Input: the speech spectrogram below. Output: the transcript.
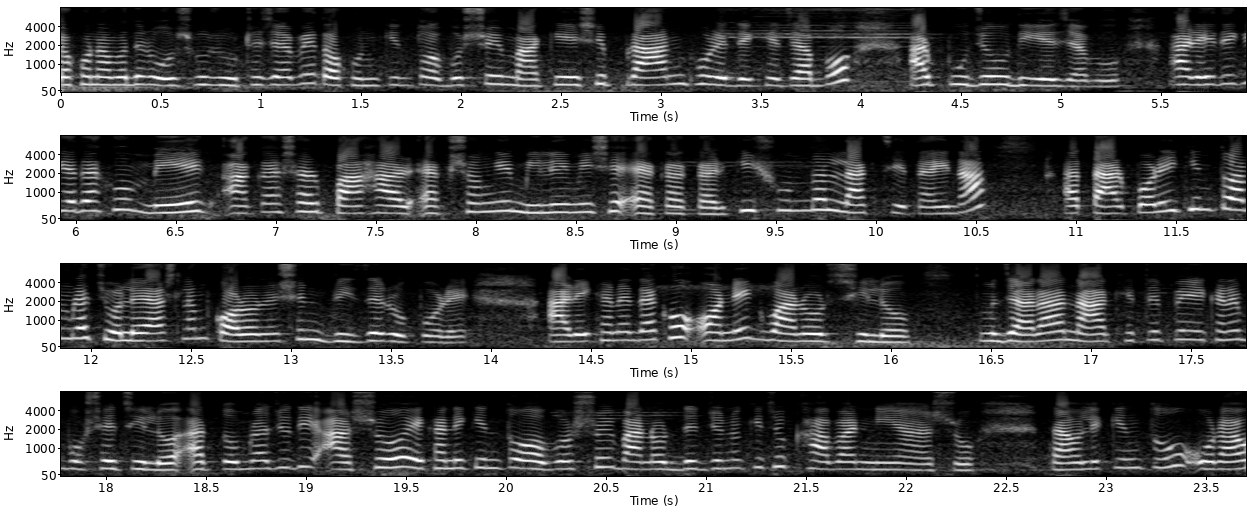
যখন আমাদের ওষুধ উঠে যাবে, তখন কিন্তু অবশ্যই মাকে এসে প্রাণ ভরে দেখে যাব আর পুজোও দিয়ে যাব। আর এদিকে দেখো মেঘ, আকাশ আর পাহাড় একসঙ্গে মিলেমিশে একাকার। কি সুন্দর লাগছে, তাই না? আর তারপরেই কিন্তু আমরা চলে আসলাম করোনেশন ব্রিজের উপরে। আর এখানে দেখো অনেক বানর ছিল, যারা না খেতে পেয়ে এখানে বসেছিল। আর তোমরা যদি আসো, এখানে কিন্তু অবশ্যই বানরদের জন্য কিছু খাবার নিয়ে আসো। তাহলে কিন্তু ওরাও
